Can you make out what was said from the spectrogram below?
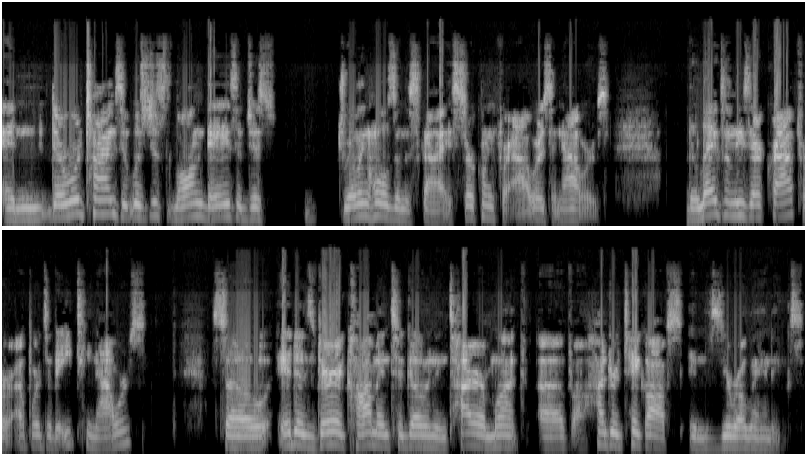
and there were times it was just long days of just drilling holes in the sky, circling for hours and hours. The legs on these aircraft are upwards of 18 hours. So it is very common to go an entire month of 100 takeoffs in zero landings.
